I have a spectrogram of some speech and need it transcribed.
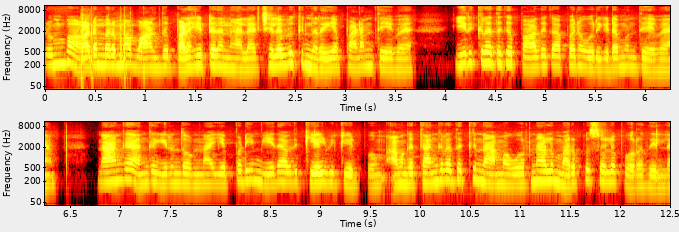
ரொம்ப ஆடம்பரமாக வாழ்ந்து பழகிட்டதுனால செலவுக்கு நிறைய பணம் தேவை. இருக்கிறதுக்கு பாதுகாப்பான ஒரு இடமும் தேவை. நாங்கள் அங்கே இருந்தோம்னா எப்படியும் ஏதாவது கேள்வி கேட்போம். அவங்க தங்குறதுக்கு நாம் ஒரு நாளும் மறுப்பு சொல்ல போகிறதில்ல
